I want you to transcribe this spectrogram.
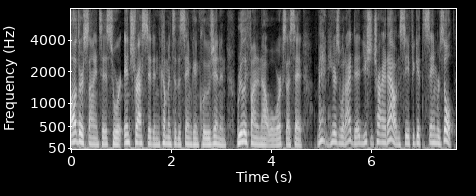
other scientists who are interested in coming to the same conclusion and really finding out what works. I said, Man, here's what I did. You should try it out and see if you get the same result.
